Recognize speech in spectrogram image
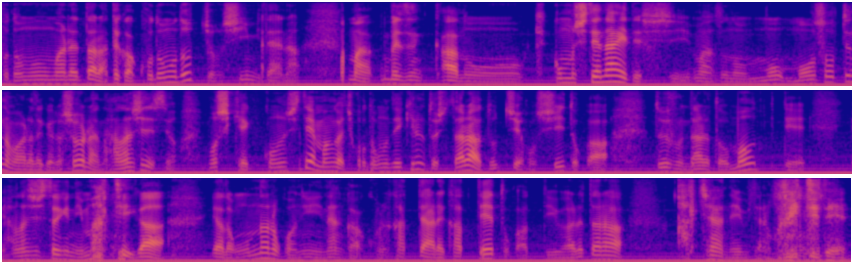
子供生まれたら、てか子供どっち欲しいみたいな、まあ別に、あのー、結婚もしてないですし、まあその妄想っていうのもあれだけど、将来の話ですよ。もし結婚して万が一子供できるとしたら、どっち欲しいとか、どういう風になると思うって話した時にマッティが、いや、女の子になんかこれ買って、あれ買ってとかって言われたら、買っちゃうねみたいなこと言ってて、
